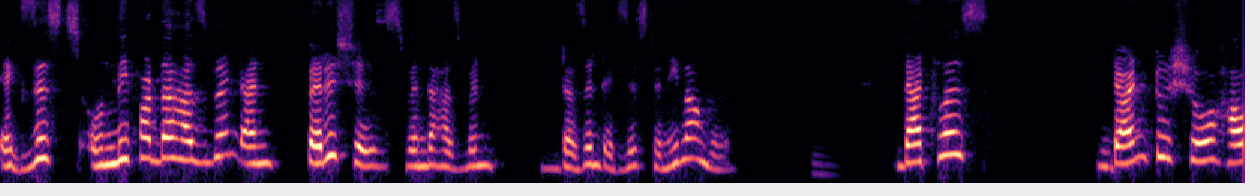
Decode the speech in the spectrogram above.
exists only for the husband and perishes when the husband doesn't exist any longer. Mm. That was done to show how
